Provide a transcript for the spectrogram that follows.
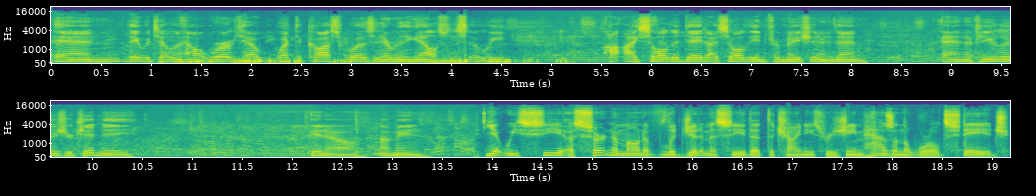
and they would tell him how it worked, how what the cost was, and everything else. And so he, I saw the data, I saw the information, and then and if you lose your kidney, you know, I mean. Yet we see a certain amount of legitimacy that the Chinese regime has on the world stage.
